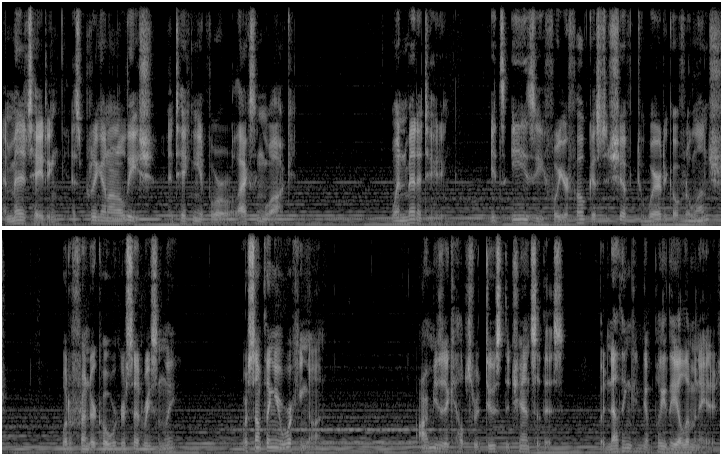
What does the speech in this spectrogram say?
and meditating as putting it on a leash and taking it for a relaxing walk. When meditating, it's easy for your focus to shift to where to go for lunch, what a friend or coworker said recently, or something you're working on. Our music helps reduce the chance of this, but nothing can completely eliminate it.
